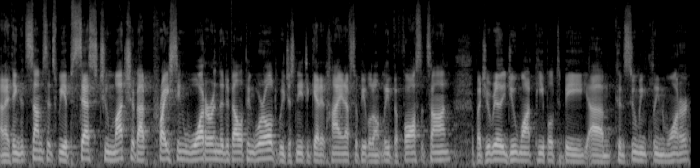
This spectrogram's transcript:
And I think in some sense we obsess too much about pricing water in the developing world. We just need to get it high enough so people don't leave the faucets on. But you really do want people to be um, consuming clean water.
